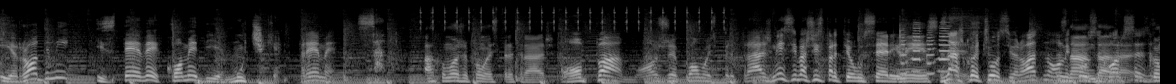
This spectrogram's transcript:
i Rodni iz TV komedije Mučke? Vreme sad. Ako može pomoć pretraži. Opa, može pomoć pretraži. Nisi baš ispratio ovu seriju. Nisam. Znaš ko je čuo si, vjerovatno? Only Znam, Fools da, and da. Horses. Ko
